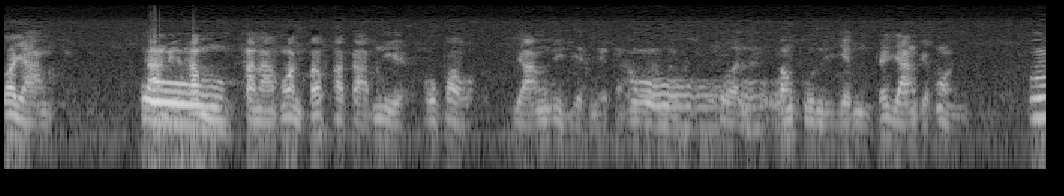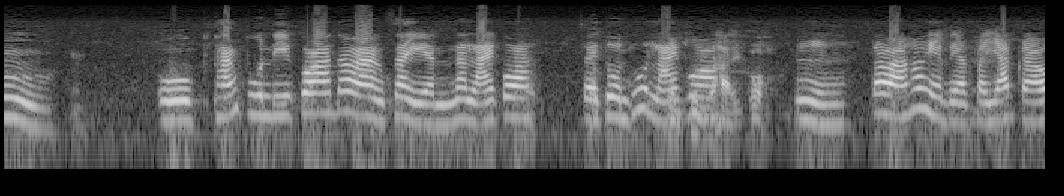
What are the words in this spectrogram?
ก็ยางยางนี่ทำถ้าหนาห้อนปั๊บอากาศมันดีโอเป่ายางที่เย็นเนี่ยนะครับโอ้ส่วนถังปูนที่เย็นแต่ยางที่ห้อน อืมโอ้ทั้งปูนดีกว่าแต่ว่าใส่อันนั่นหลายกว่าใส่ต้นทุนหลายกว่าต้นทุนหลายก็เออแต่ว่าเฮาเฮ็ดแบบประหยัดก็เอา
